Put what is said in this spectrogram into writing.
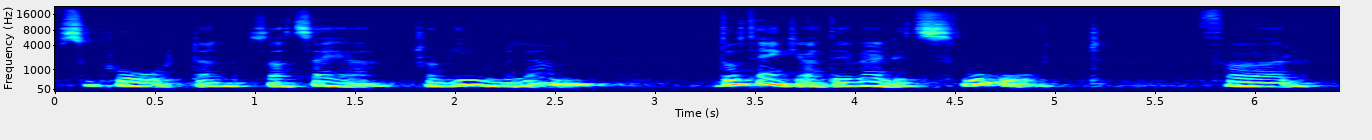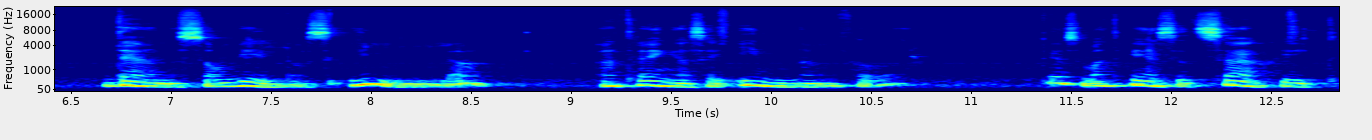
supporten, så att säga, från himlen. Då tänker jag att det är väldigt svårt för den som vill oss illa att tränga sig innanför. Det är som att det finns ett särskilt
